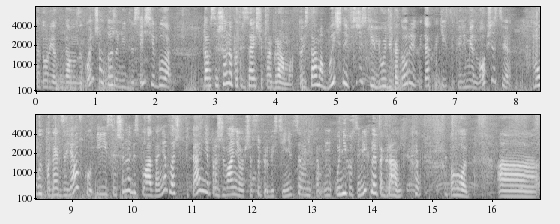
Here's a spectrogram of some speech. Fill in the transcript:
которую я недавно закончила, тоже у них две сессии было. Там совершенно потрясающая программа. То есть там обычные физические люди, которые хотят каких-то перемен в обществе, могут подать заявку и совершенно бесплатно. Они оплачивают питание, проживание, вообще супер гостиница. У них там, ну, у них у самих на это грант. Вот. А,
